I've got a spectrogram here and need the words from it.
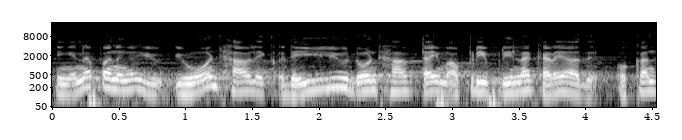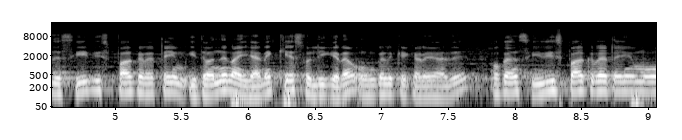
நீங்கள் என்ன பண்ணுங்கள் you you won't have like டெய்லியும் டோன்ட் ஹாவ் டைம் அப்படி இப்படின்லாம் கிடையாது. உட்காந்து சீரீஸ் பார்க்குற டைம் இது வந்து நான் எனக்கே சொல்லிக்கிறேன் உங்களுக்கு கிடையாது. உட்காந்து சீரீஸ் பார்க்குற டைமோ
